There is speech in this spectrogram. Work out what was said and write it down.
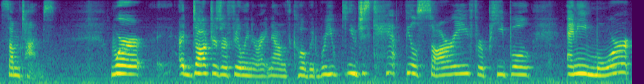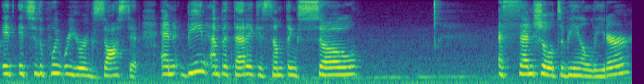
sometimes where uh, doctors are feeling it right now with covid where you you just can't feel sorry for people anymore it, it's to the point where you're exhausted and being empathetic is something so essential to being a leader.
